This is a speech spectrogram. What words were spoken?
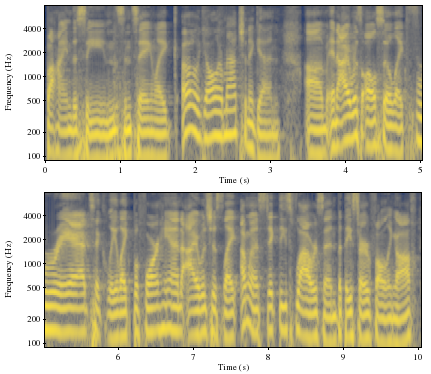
behind the scenes and saying like, "Oh, y'all are matching again." Um and I was also like frantically like beforehand, I was just like, "I'm going to stick these flowers in," but they started falling off.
